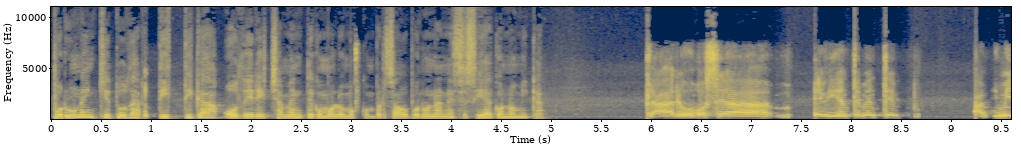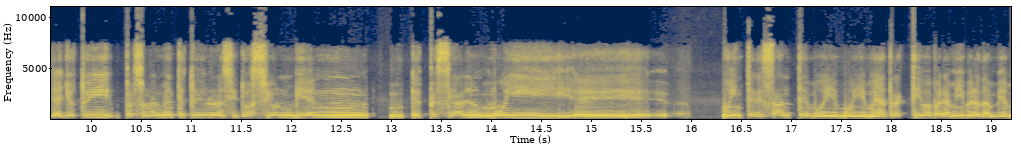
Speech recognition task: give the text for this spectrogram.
por una inquietud artística o derechamente, como lo hemos conversado, por una necesidad económica? Claro, o sea, evidentemente Ah, mira, yo estoy personalmente estoy en una situación bien especial, muy eh, muy interesante, muy muy muy atractiva para mí, pero también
